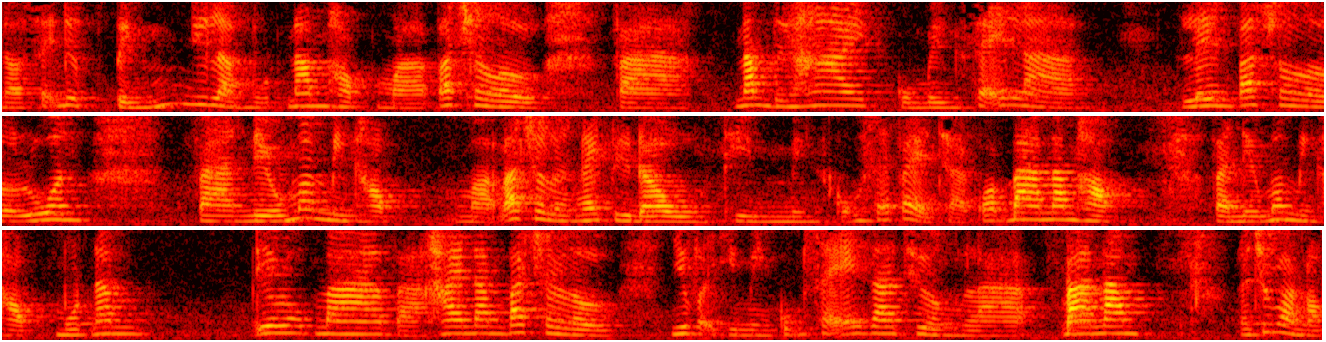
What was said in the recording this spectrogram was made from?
nó sẽ được tính như là một năm học mà bachelor và năm thứ hai của mình sẽ là lên bachelor luôn. Và nếu mà mình học mà bachelor ngay từ đầu thì mình cũng sẽ phải trải qua 3 năm học. Và nếu mà mình học một năm diploma và 2 năm bachelor. Như vậy thì mình cũng sẽ ra trường là 3 năm. Nói chung là nó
